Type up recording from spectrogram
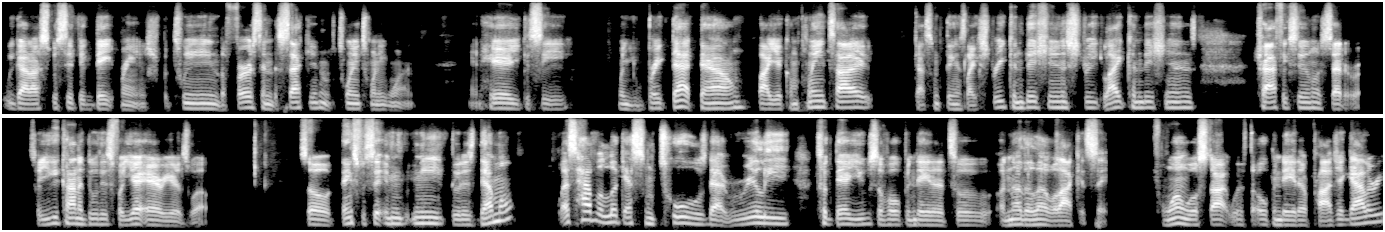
we got our specific date range between the first and the second of 2021. And here you can see when you break that down by your complaint type, got some things like street conditions, street light conditions, traffic signal, etc. So you can kind of do this for your area as well. So thanks for sitting with me through this demo. Let's have a look at some tools that really took their use of open data to another level, I could say. For one, we'll start with the open data project gallery.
